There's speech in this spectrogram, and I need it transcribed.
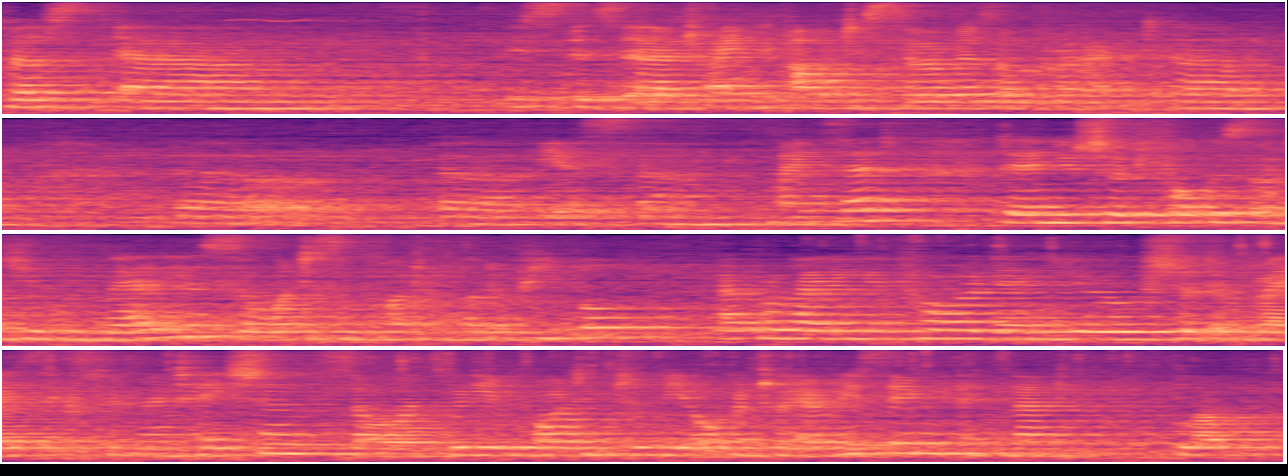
first um, is, is uh, trying out a service or product um, uh, uh, yes, um, mindset, then you should focus on human values, so what is important for the people are providing it for, then you should embrace experimentation, so it's really important to be open to everything and not block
